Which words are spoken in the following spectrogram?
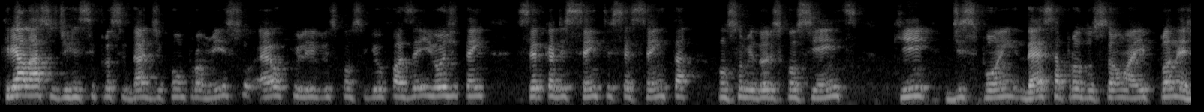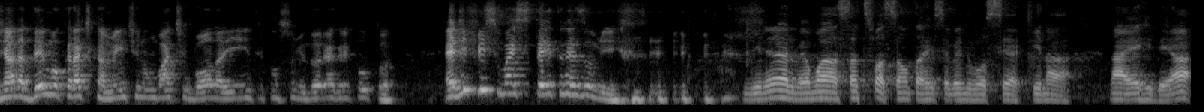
criar laços de reciprocidade, de compromisso, é o que o Livres conseguiu fazer e hoje tem cerca de 160 consumidores conscientes que dispõe dessa produção aí planejada democraticamente num bate-bola aí entre consumidor e agricultor. É difícil, mas tento resumir. Guilherme, é uma satisfação estar recebendo você aqui na, na RBA.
